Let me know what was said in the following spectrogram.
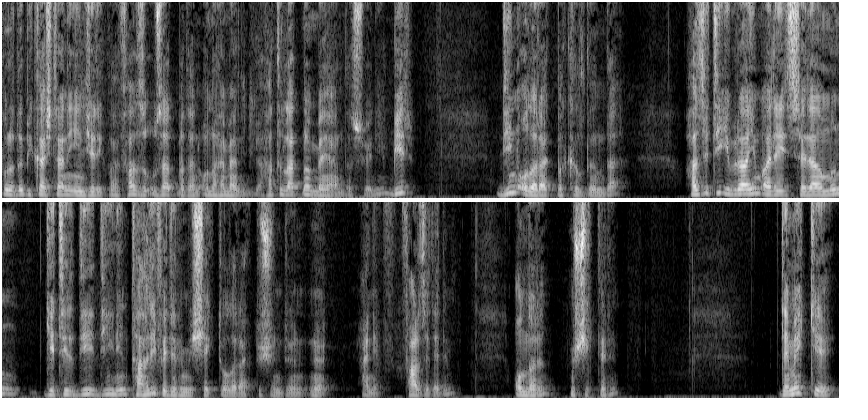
burada birkaç tane incelik var. Fazla uzatmadan onu hemen hatırlatma beyanında söyleyeyim. Bir, din olarak bakıldığında Hazreti İbrahim Aleyhisselam'ın getirdiği dinin tahrif edilmiş şekli olarak düşündüğünü hani farz edelim. Onların, müşriklerin. Demek ki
